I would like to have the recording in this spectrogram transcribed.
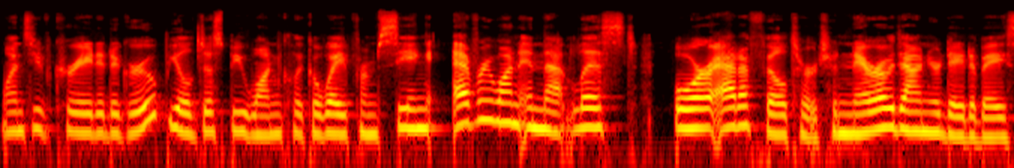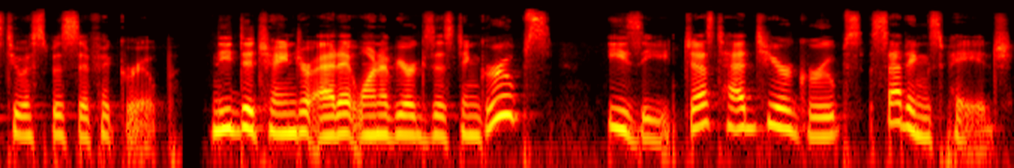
Once you've created a group, you'll just be one click away from seeing everyone in that list or add a filter to narrow down your database to a specific group. Need to change or edit one of your existing groups? Easy, just head to your group's settings page.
